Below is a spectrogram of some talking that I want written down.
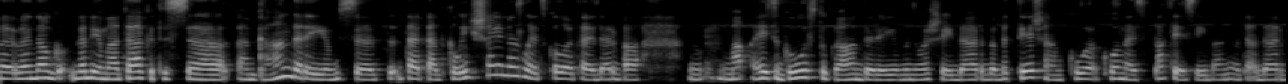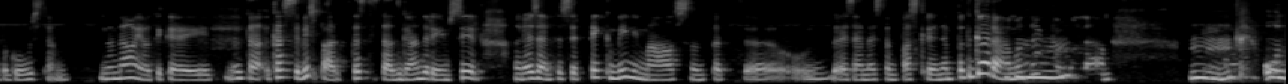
Vai, vai nav gadījumā tā, ka tas uh, gandarījums, tā ir tāda klišeja mazliet skolotāja darbā, ma, es gūstu gandarījumu no šī darba, bet tiešām, ko, ko mēs patiesībā no tā darba gūstam? Nu, nav jau tikai nu, tā, kas ir vispār, kas tas tāds gandarījums ir. Un reizēm tas ir tik minimāls, un pat uh, un reizēm mēs tam paskrienam pat garām un mm -hmm. Mm. Un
